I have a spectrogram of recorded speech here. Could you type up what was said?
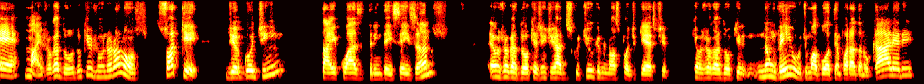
é mais jogador do que o Júnior Alonso. Só que Diego Godin está aí quase 36 anos, é um jogador que a gente já discutiu aqui no nosso podcast, que é um jogador que não veio de uma boa temporada no Cagliari,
